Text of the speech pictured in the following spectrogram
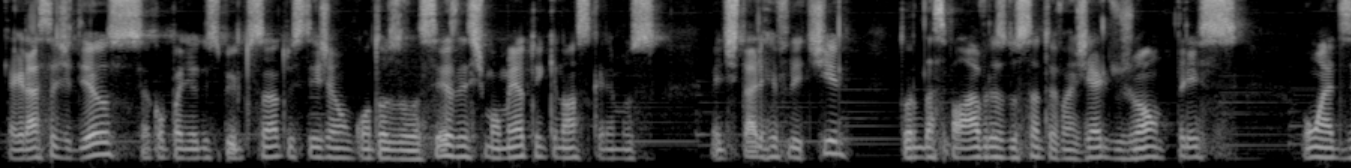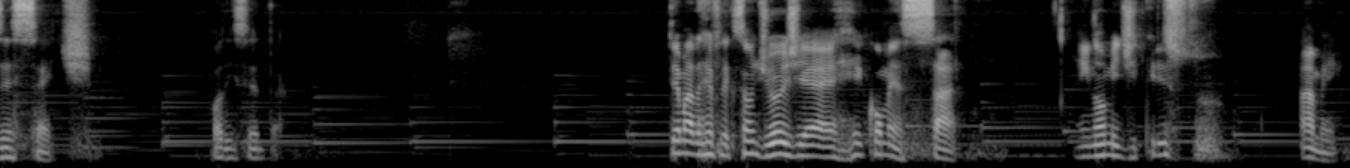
Que a graça de Deus, a companhia do Espírito Santo estejam com todos vocês neste momento em que nós queremos meditar e refletir em torno das palavras do Santo Evangelho de João 3, 1 a 17. Podem sentar. O tema da reflexão de hoje é recomeçar. Em nome de Cristo. Amém.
